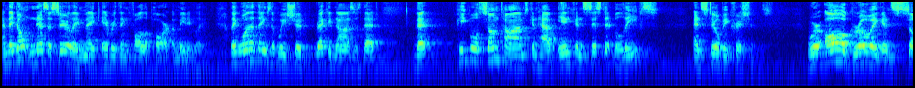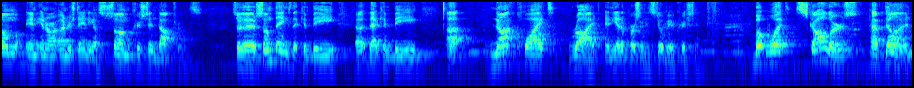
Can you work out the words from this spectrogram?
and they don't necessarily make everything fall apart immediately. I think one of the things that we should recognize is that, that people sometimes can have inconsistent beliefs and still be Christians. We're all growing in some in, in our understanding of some Christian doctrines. So there are some things that can be uh, that can be uh, not quite right, and yet a person can still be a Christian. But what scholars have done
